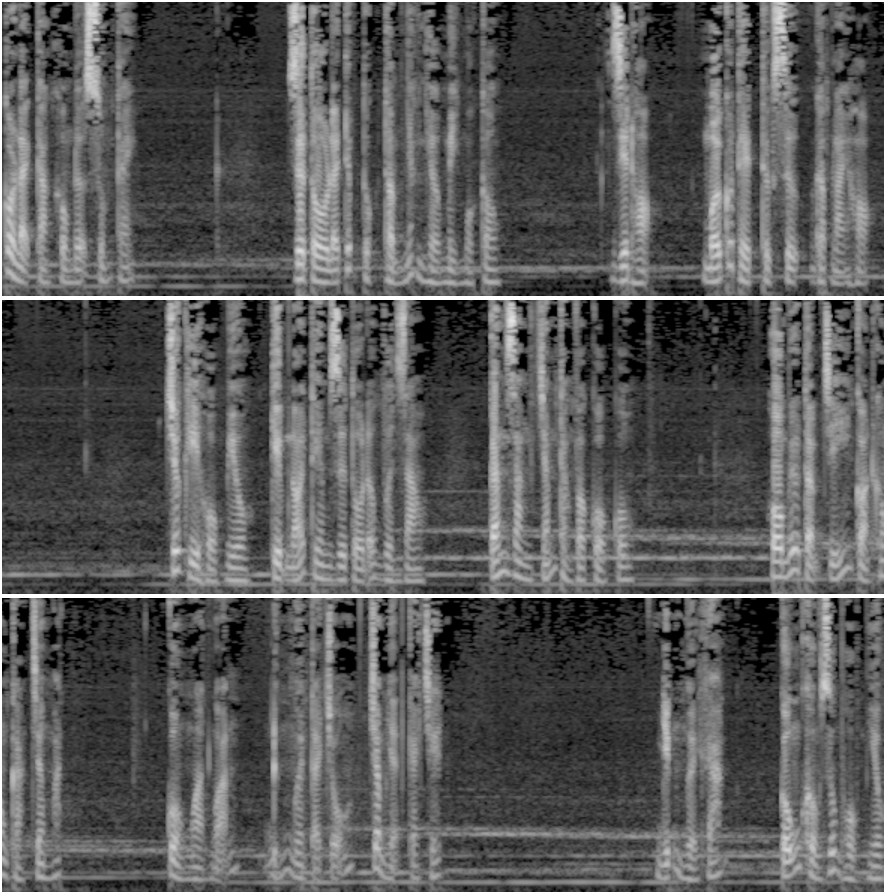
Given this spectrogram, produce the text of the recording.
cô lại càng không nỡ xuống tay. Dư Tô lại tiếp tục thầm nhắc nhở mình một câu. Giết họ mới có thể thực sự gặp lại họ. Trước khi Hồ Miêu kịp nói thêm Dư Tô đã vươn dao, cắn răng chém thẳng vào cổ cô. Hồ Miêu thậm chí còn không cả chớp mắt. Cô ngoan ngoãn đứng nguyên tại chỗ chấp nhận cái chết. Những người khác cũng không giúp Hồ Miêu.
